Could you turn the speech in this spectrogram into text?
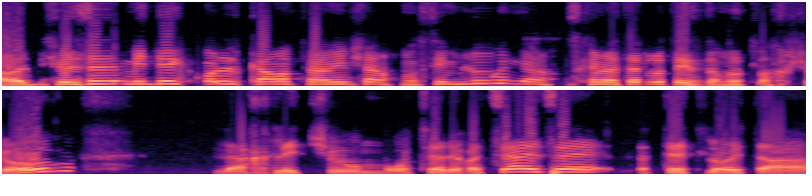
אבל בשביל זה מדי כל כמה פעמים שאנחנו עושים לורינג, אנחנו צריכים לתת לו את ההזדמנות לחשוב, להחליט שהוא רוצה לבצע את זה, לתת לו את, ה...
